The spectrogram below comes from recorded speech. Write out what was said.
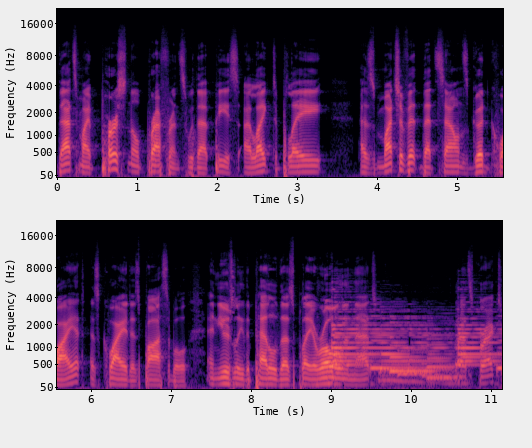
that's my personal preference with that piece. I like to play as much of it that sounds good quiet as quiet as possible. And usually the pedal does play a role in that. That's correct.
